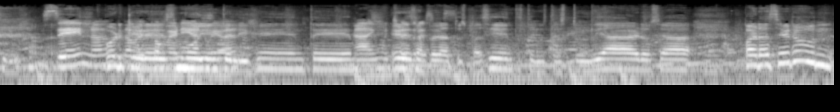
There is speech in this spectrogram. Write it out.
cirujana. Sí, ¿no? Porque eres muy inteligente, eres apegada a tus pacientes, te gusta estudiar, o sea, para ser un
